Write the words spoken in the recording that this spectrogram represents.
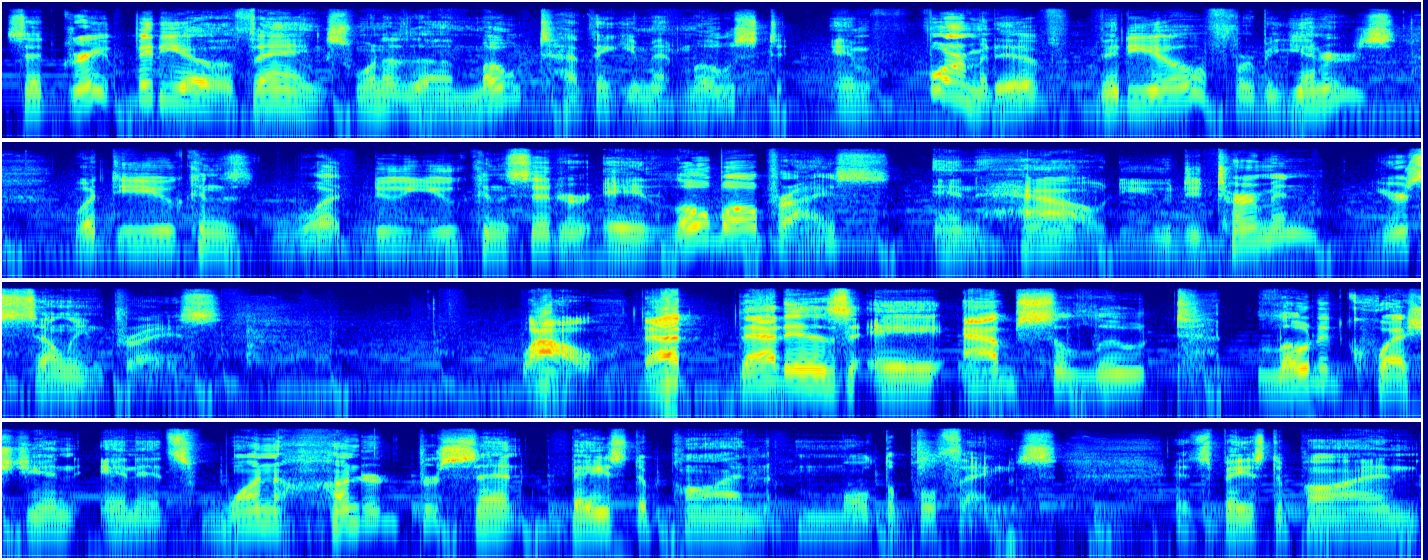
said, "Great video, thanks." One of the moat, I think he meant most informative video for beginners. What do you cons- What do you consider a low ball price, and how do you determine your selling price? Wow, that that is a absolute loaded question and it's 100% based upon multiple things. It's based upon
